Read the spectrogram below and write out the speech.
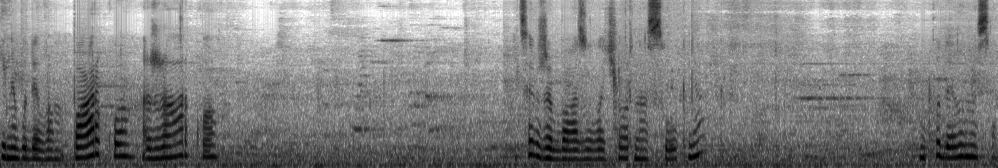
і не буде вам парко, жарко. Це вже базова чорна сукня. Ми подивимося.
